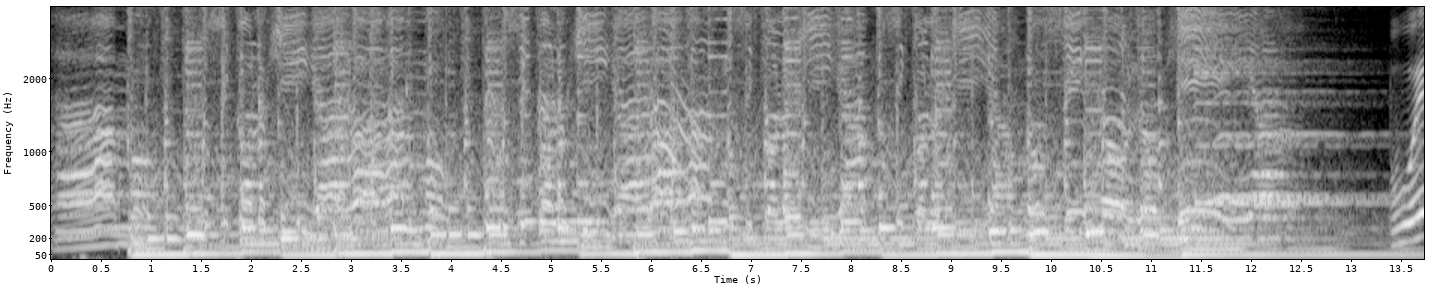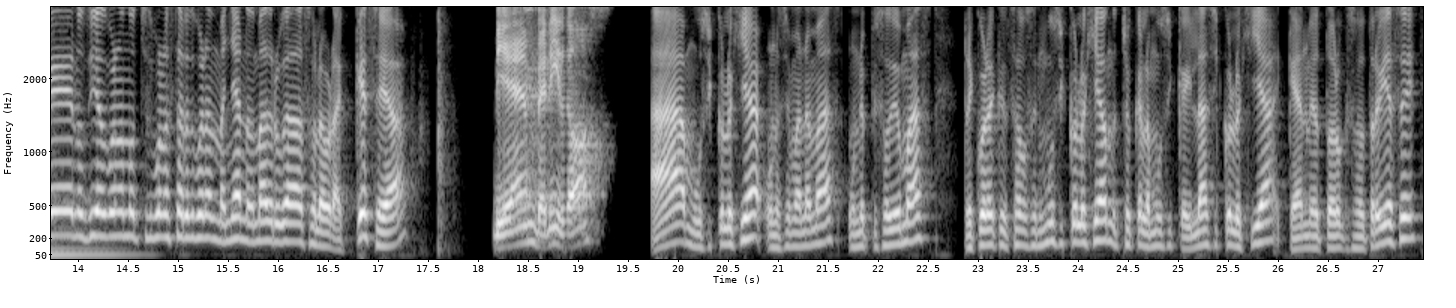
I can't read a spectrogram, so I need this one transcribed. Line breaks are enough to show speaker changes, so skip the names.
Amo musicología, amo musicología, musicología, musicología, musicología.
Buenos días, buenas noches, buenas tardes, buenas mañanas, madrugadas o la hora que sea.
Bienvenidos.
A Musicología, una semana más, un episodio más. Recuerda que estamos en Musicología, donde choca la música y la psicología. Quedan medio todo lo que se nos atraviese.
